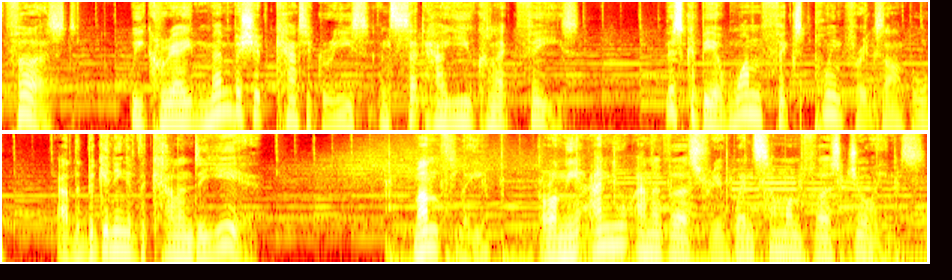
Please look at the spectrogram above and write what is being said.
First, we create membership categories and set how you collect fees. This could be at one fixed point, for example, at the beginning of the calendar year, monthly, or on the annual anniversary of when someone first joins.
